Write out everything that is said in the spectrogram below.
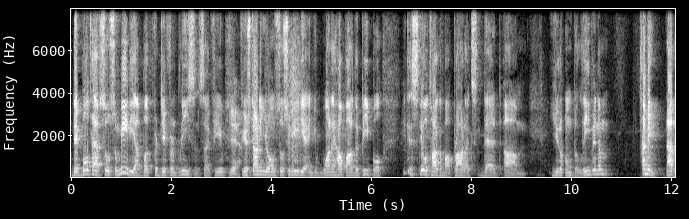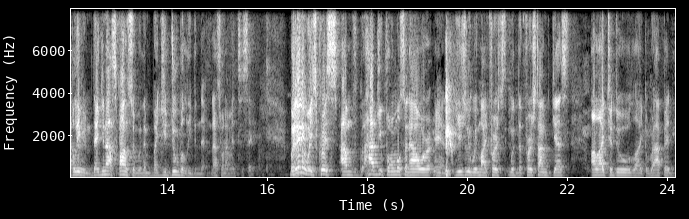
they both have social media, but for different reasons. So if you Yeah. if you're starting your own social media and you want to help other people, you can still talk about products that um, you don't believe in them. I mean, not believe in them, that you're not sponsored with them, but you do believe in them. That's what I meant to say. But anyways, Chris, I've had you for almost an hour, and usually with my first with the first time guest, I like to do like rapid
